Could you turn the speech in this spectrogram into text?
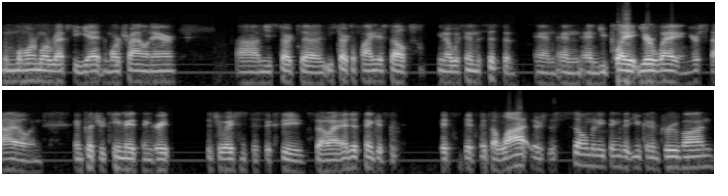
the more and more reps you get, the more trial and error, um, you start to you start to find yourself, you know, within the system, and and and you play it your way and your style, and and put your teammates in great situations to succeed. So I, I just think it's it's it's it's a lot. There's just so many things that you can improve on.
